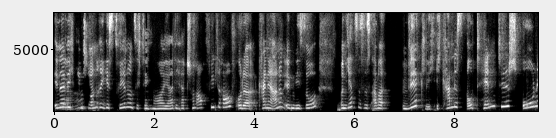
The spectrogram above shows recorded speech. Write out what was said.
innerlich ja. schon registrieren und sich denken, oh ja, die hat schon auch viel drauf oder keine Ahnung, irgendwie so. Und jetzt ist es aber Wirklich, ich kann das authentisch, ohne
